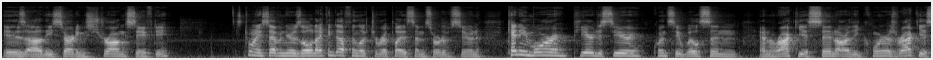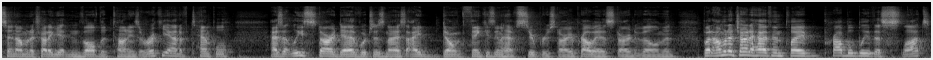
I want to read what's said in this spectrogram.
is uh, the starting strong safety. He's 27 years old. I can definitely look to replace him sort of soon. Kenny Moore, Pierre Desir, Quincy Wilson, and Rock Ya-Sin are the corners. Rock Ya-Sin I'm going to try to get involved a ton. He's a rookie out of Temple. Has at least star dev, which is nice. I don't think he's going to have superstar. He probably has star development. But I'm going to try to have him play probably the slot.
